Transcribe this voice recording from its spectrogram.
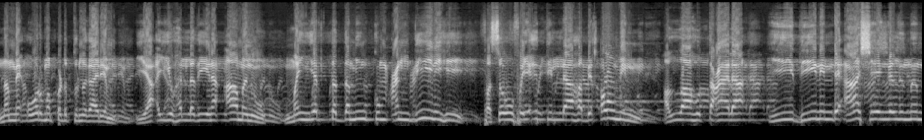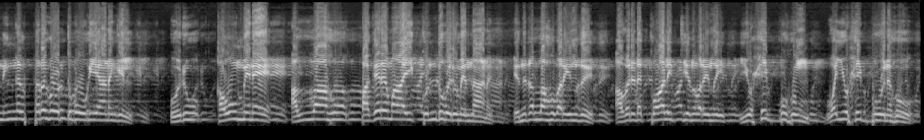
നമ്മെ ഓർമ്മപ്പെടുത്തുന്ന കാര്യം യാ അയ്യുഹല്ലദീന അൻ ദീനിഹി ഫസൗഫ അല്ലാഹു തആല ഈ ദീനിന്റെ ആശയങ്ങളിൽ നിന്ന് നിങ്ങൾ പിറകോട്ട് പോവുകയാണെങ്കിൽ ഒരു കൗമിനെ അള്ളാഹു പകരമായി കൊണ്ടുവരുമെന്നാണ്. എന്നിട്ട് അള്ളാഹു പറയുന്നത് അവരുടെ ക്വാളിറ്റി എന്ന് പറയുന്നത് യുഹിബുഹും വയുഹിബ്ബൂനഹു.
